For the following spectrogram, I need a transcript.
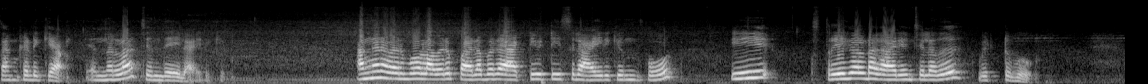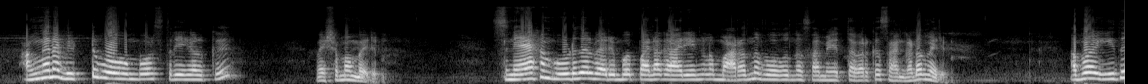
സംഘടിക്കാം എന്നുള്ള ചിന്തയിലായിരിക്കും. അങ്ങനെ വരുമ്പോൾ അവർ പല പല ആക്ടിവിറ്റീസിലായിരിക്കുമ്പോൾ ഈ സ്ത്രീകളുടെ കാര്യം ചിലത് വിട്ടുപോകും. അങ്ങനെ വിട്ടുപോകുമ്പോൾ സ്ത്രീകൾക്ക് വിഷമം വരും. സ്നേഹം കൂടുതൽ വരുമ്പോൾ പല കാര്യങ്ങളും മറന്നു പോകുന്ന സമയത്ത് അവർക്ക് സങ്കടം വരും. അപ്പോൾ ഇത്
